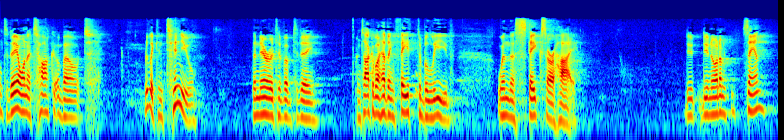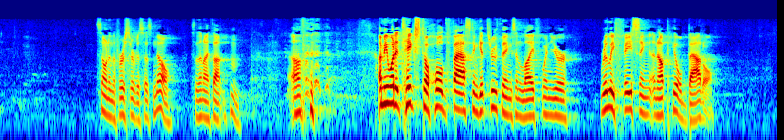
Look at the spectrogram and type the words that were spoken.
Well, today I want to talk about, really continue the narrative of today and talk about having faith to believe when the stakes are high. Do, do you know what I'm saying? Someone in the first service says no. So then I thought, hmm. Um, I mean, what it takes to hold fast and get through things in life when you're really facing an uphill battle.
